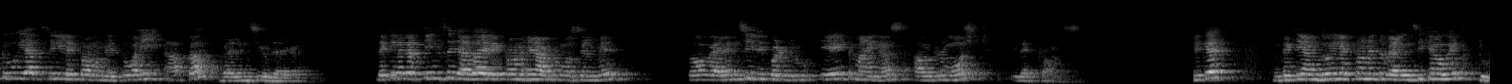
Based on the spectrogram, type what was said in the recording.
टू या थ्री इलेक्ट्रॉन होंगे तो वही आपका वैलेंसी हो जाएगा। लेकिन अगर तीन से ज़्यादा इलेक्ट्रॉन है आउटरमोस्ट सेल में तो valency equal to eight minus outermost electrons ठीक है? तो देखिए, यहाँ दो इलेक्ट्रॉन है तो वैलेंसी क्या हो गई टू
